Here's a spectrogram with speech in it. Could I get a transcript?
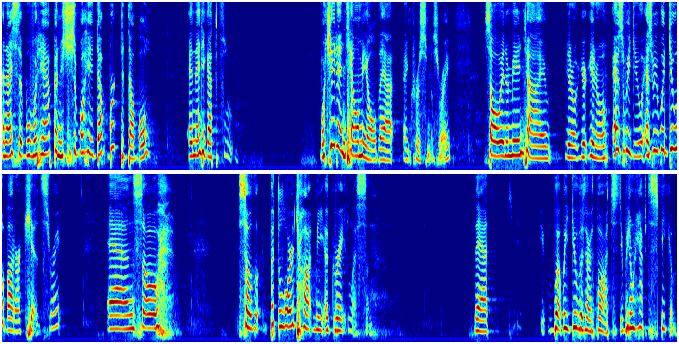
and I said, well, what happened? And she said, well, he worked a double and then he got the flu. Well, she didn't tell me all that at Christmas, right? So in the meantime, you know, you know, as we do, as we would do about our kids, right? And so, so, but the Lord taught me a great lesson that what we do with our thoughts, we don't have to speak them.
